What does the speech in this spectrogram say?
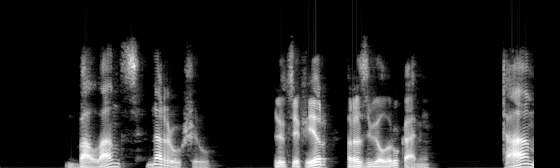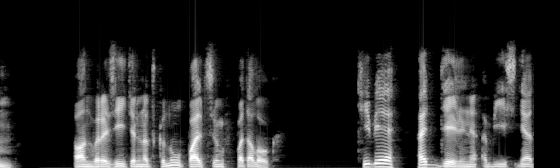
— Баланс нарушил. Люцифер развел руками. «Там...» — он выразительно ткнул пальцем в потолок. «Тебе отдельно объяснят,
